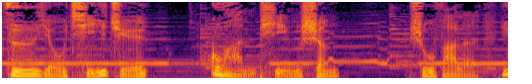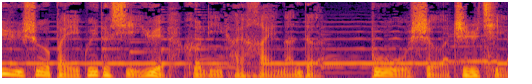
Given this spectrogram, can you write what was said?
兹由奇绝冠平生。抒发了预设北归的喜悦和离开海南的不舍之情。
